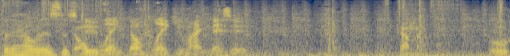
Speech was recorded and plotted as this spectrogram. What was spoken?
Where the hell is this Don't dude? blink, don't blink, you might miss it. He's coming. Ooh.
